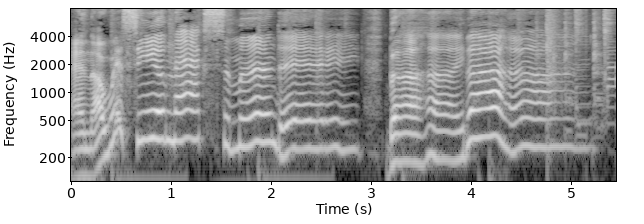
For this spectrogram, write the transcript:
And I will see you next Monday. Bye bye.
